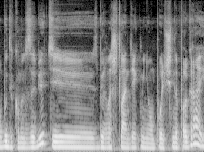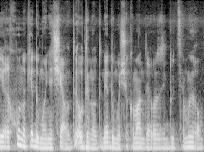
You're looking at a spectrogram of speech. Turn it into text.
обидві команди заб'ють, і збірна Шотландії, як мінімум, Польщі не програє. І рахунок, я думаю, нічия 1-1. Я думаю, що команди розійдуться миром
